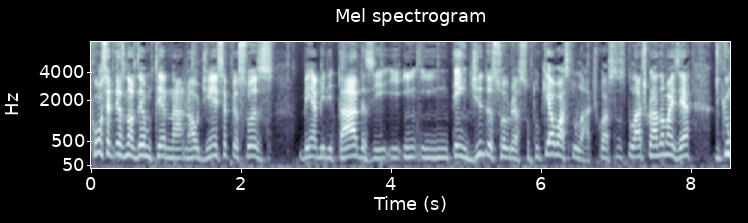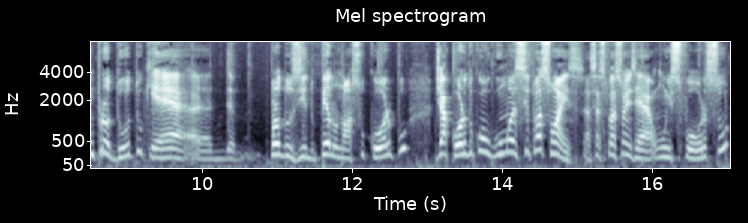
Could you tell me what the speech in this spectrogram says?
com certeza nós devemos ter na, na audiência pessoas bem habilitadas e, e, e, entendidas sobre o assunto. O que é o ácido lático? O ácido lático nada mais é do que um produto que é, é produzido pelo nosso corpo de acordo com algumas situações. Essas situações é um esforço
